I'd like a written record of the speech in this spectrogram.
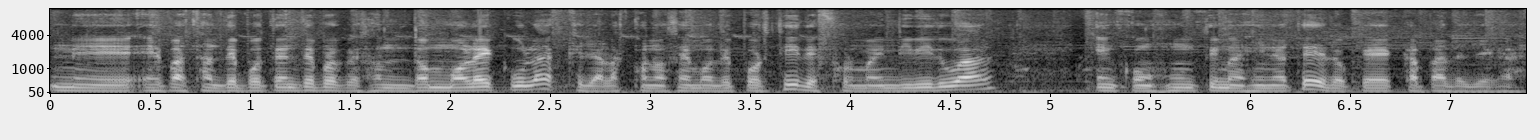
es bastante potente porque son dos moléculas que ya las conocemos de por sí de forma individual en conjunto imagínate lo que es capaz de llegar.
